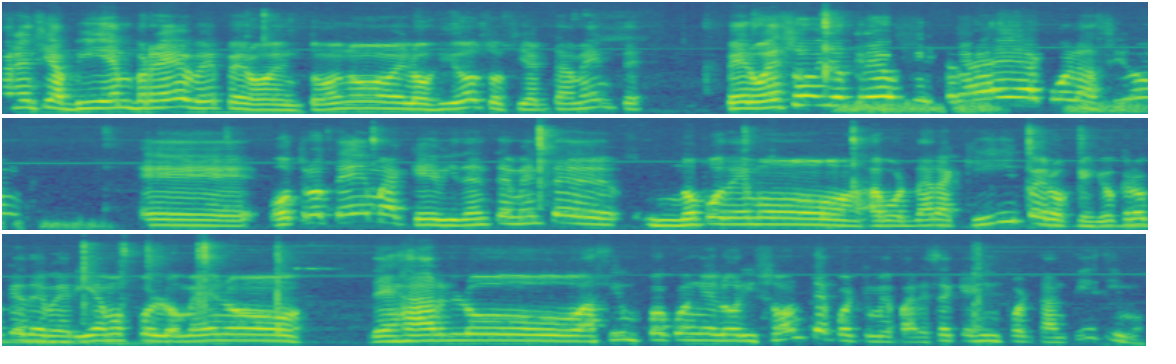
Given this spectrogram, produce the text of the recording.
referencia bien breve, pero en tono elogioso, ciertamente. Pero eso yo creo que trae a colación eh, otro tema que evidentemente no podemos abordar aquí, pero que yo creo que deberíamos por lo menos dejarlo así un poco en el horizonte porque me parece que es importantísimo.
